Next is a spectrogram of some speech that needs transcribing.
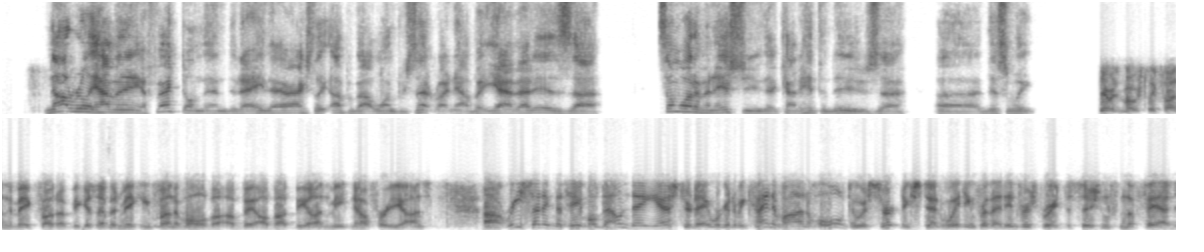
not really having any effect on them today. They're actually up about 1% right now. But yeah, that is uh, somewhat of an issue that kind of hit the news uh, uh, this week. It was mostly fun to make fun of because I've been making fun of all about, about Beyond Meat now for eons. Uh, resetting the table down day yesterday, we're going to be kind of on hold to a certain extent, waiting for that interest rate decision from the Fed.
